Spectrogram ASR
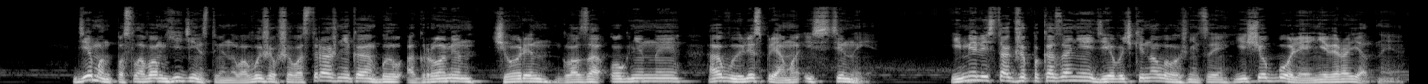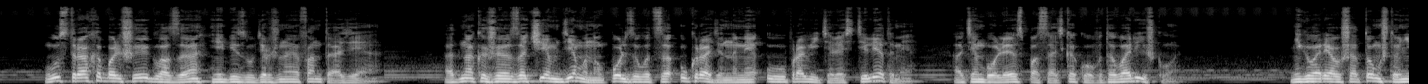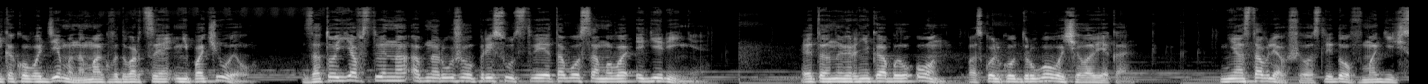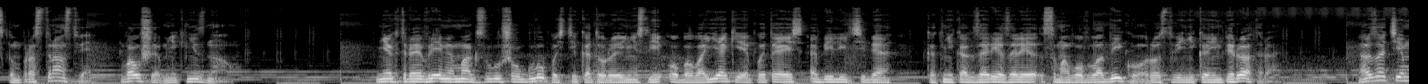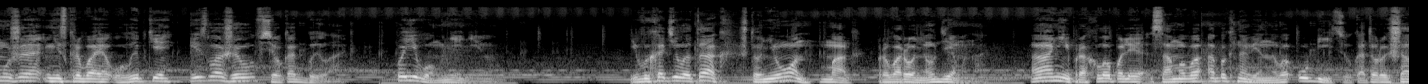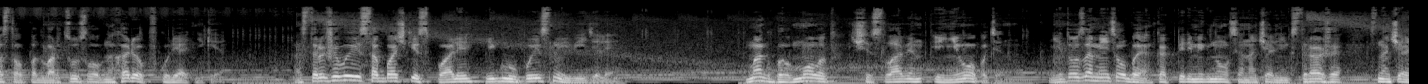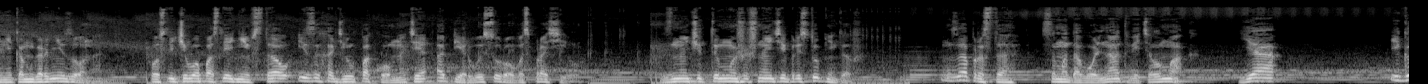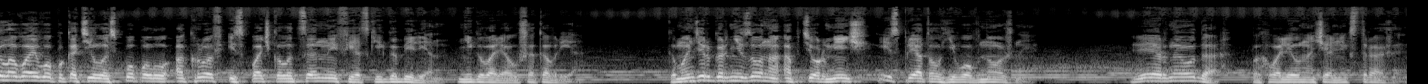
Демон, по словам единственного выжившего стражника, был огромен, черен, глаза огненные, а вылез прямо из стены. Имелись также показания девочки-наложницы, еще более невероятные. У страха большие глаза и безудержная фантазия. Однако же зачем демону пользоваться украденными у управителя стилетами, а тем более спасать какого-то воришку? Не говоря уж о том, что никакого демона маг во дворце не почуял. Зато явственно обнаружил присутствие того самого Эгерини. Это наверняка был он, поскольку другого человека, не оставлявшего следов в магическом пространстве, волшебник не знал. Некоторое время маг слушал глупости, которые несли оба вояки, пытаясь обелить себя, как-никак зарезали самого владыку, родственника императора – а затем уже, не скрывая улыбки, изложил все как было, по его мнению. И выходило так, что не он, маг, проворонил демона, а они прохлопали самого обыкновенного убийцу, который шастал по дворцу словно хорек в курятнике. А сторожевые собачки спали и глупые сны видели. Маг был молод, тщеславен и неопытен. Не то заметил бы, как перемигнулся начальник стражи с начальником гарнизона – После чего последний встал и заходил по комнате, а первый сурово спросил. «Значит, ты можешь найти преступников?» «Запросто», – самодовольно ответил маг. «Я...» И голова его покатилась по полу, а кровь испачкала ценный фетский гобелен, не говоря уж о ковре. Командир гарнизона обтер меч и спрятал его в ножны. «Верный удар», – похвалил начальник стражи.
